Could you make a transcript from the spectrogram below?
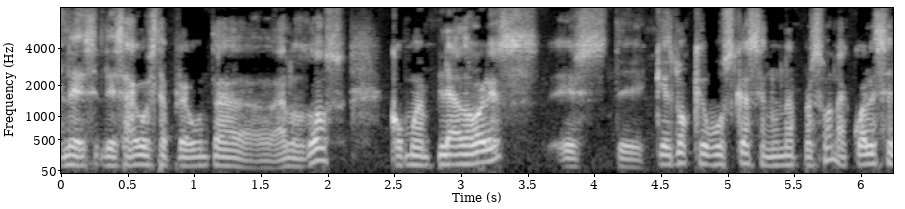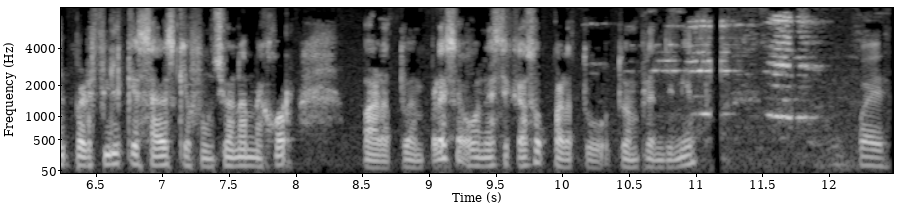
les, les hago esta pregunta a los dos. Como empleadores, este, ¿qué es lo que buscas en una persona? ¿Cuál es el perfil que sabes que funciona mejor para tu empresa o en este caso para tu, emprendimiento? Pues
